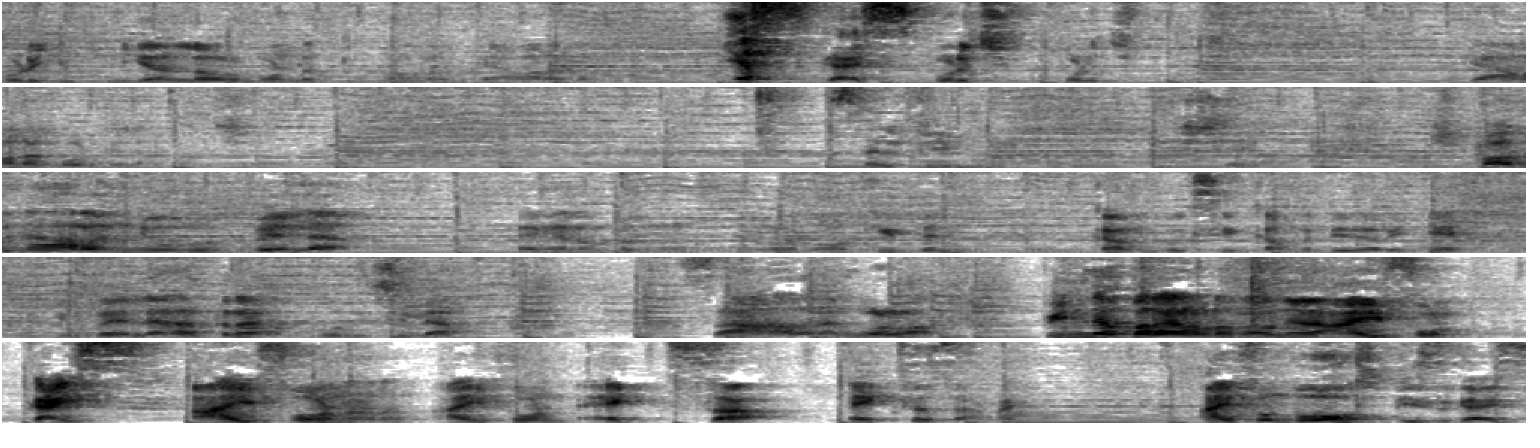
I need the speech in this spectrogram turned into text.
കുടിക്കും എനിക്ക് നല്ല ഉറപ്പുണ്ട്. യെസ് ഗൈസ് പൊളിച്ചു പൊളിച്ചു ക്യാമറ കോട്ടില്ല സെൽഫി പതിനാറ് അഞ്ഞൂറ് വില എങ്ങനെ ഉണ്ടെന്ന് നിങ്ങൾ നോക്കിയിട്ട് കമന്റ് ബോക്സിൽ കമന്റ് ചെയ്ത് അറിയിക്കേ എനിക്ക് വില അത്ര പൊതിച്ചില്ല സാധനം കൊള്ളാം. പിന്നെ പറയാനുള്ളത് പറഞ്ഞാൽ ഐഫോൺ ഗൈസ് ഐഫോൺ ആണ്. ഐഫോൺ എക്സ് എക്സസ് ആണ്. ഐഫോൺ ബോക്സ് പീസ് ഗൈസ്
